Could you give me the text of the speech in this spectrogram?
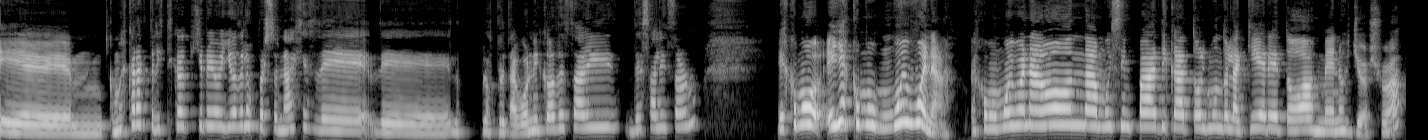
eh, como es característica, creo yo, de los personajes de, los, protagónicos de Sally, de Thorne, es como, ella es como muy buena, es como muy buena onda, muy simpática, todo el mundo la quiere, todas menos Joshua.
